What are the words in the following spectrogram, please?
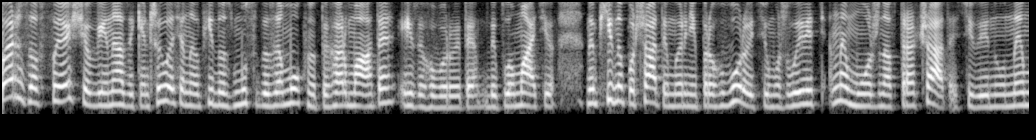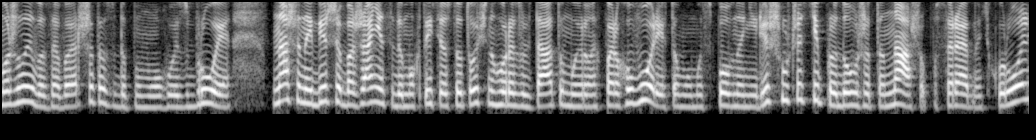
Перш за все, щоб війна закінчилася, необхідно змусити замокнути гармати і заговорити дипломатію. Необхідно почати мирні переговори. і Цю можливість не можна втрачати. Цю війну неможливо завершити за допомогою зброї. Наше найбільше бажання це домогтися остаточного результату мирних переговорів. Тому ми сповнені рішучості продовжити нашу посередницьку роль,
